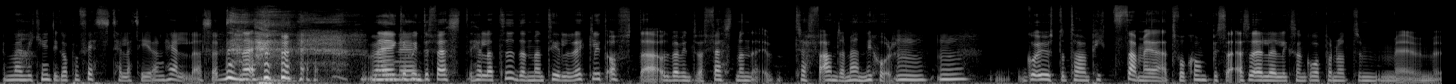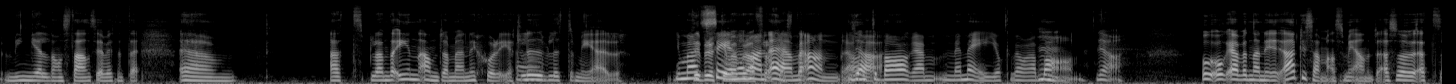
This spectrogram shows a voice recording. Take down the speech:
Men vi kan ju inte gå på fest hela tiden heller. Så Nej. Men, Nej, eh, kanske inte fest hela tiden men tillräckligt ofta och det behöver inte vara fest men eh, träffa andra människor. Mm, mm, Gå ut och ta en pizza med två kompisar alltså, eller liksom gå på något mm, mingel någonstans, jag vet inte. Ehm, att blanda in andra människor i ert Ja. liv lite mer. Jo, men Det att se hur de är med andra och Ja. inte bara med mig och våra Mm. barn. Ja. Och, och även när ni är tillsammans med andra, alltså att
